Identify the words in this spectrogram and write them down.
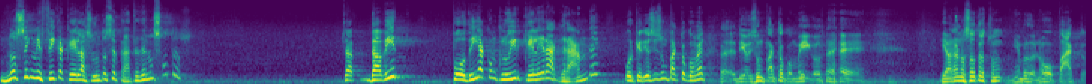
no significa que el asunto se trate de nosotros. O sea, David podía concluir que él era grande porque Dios hizo un pacto con él. Eh, Dios hizo un pacto conmigo. y ahora nosotros somos miembros del nuevo pacto.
